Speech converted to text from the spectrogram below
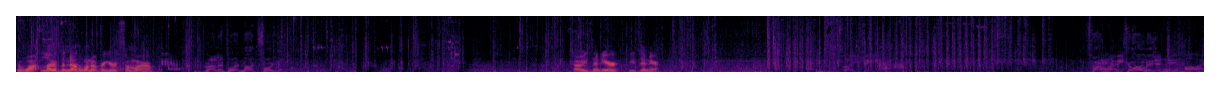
There one, there's another one over here somewhere. Rally point marked for you. Oh, he's in here. He's in here. Enemy soldier in. nearby.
